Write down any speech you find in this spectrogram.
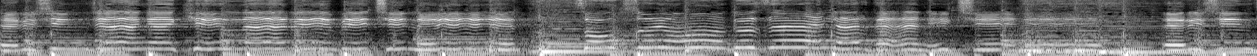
Erişince ekinleri biçilir. Soğuk suyu güzellerden içilir. Erişince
